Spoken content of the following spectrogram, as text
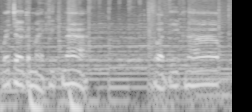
ไว้เจอกันใหม่คลิปหน้า สวัสดีครับ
